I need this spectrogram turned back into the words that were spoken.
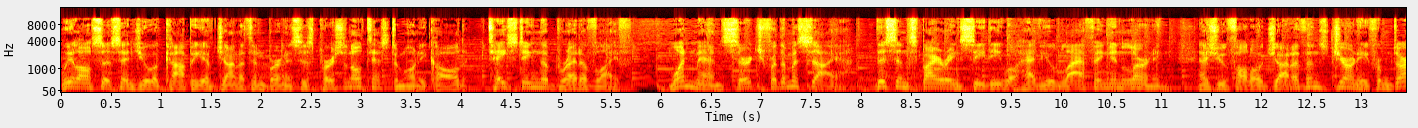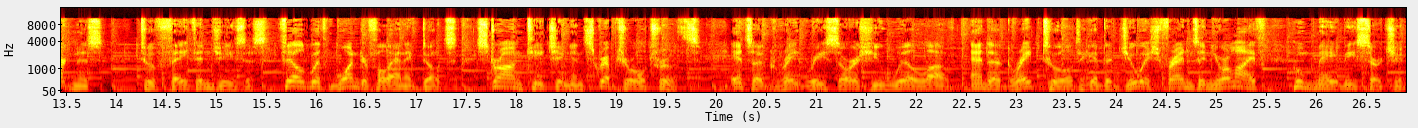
we'll also send you a copy of Jonathan Bernis's personal testimony called Tasting the Bread of Life One Man's Search for the Messiah. This inspiring CD will have you laughing and learning as you follow Jonathan's journey from darkness to faith in Jesus, filled with wonderful anecdotes, strong teaching, and scriptural truths. It's a great resource you will love and a great tool to give to Jewish friends in your life who may be searching.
